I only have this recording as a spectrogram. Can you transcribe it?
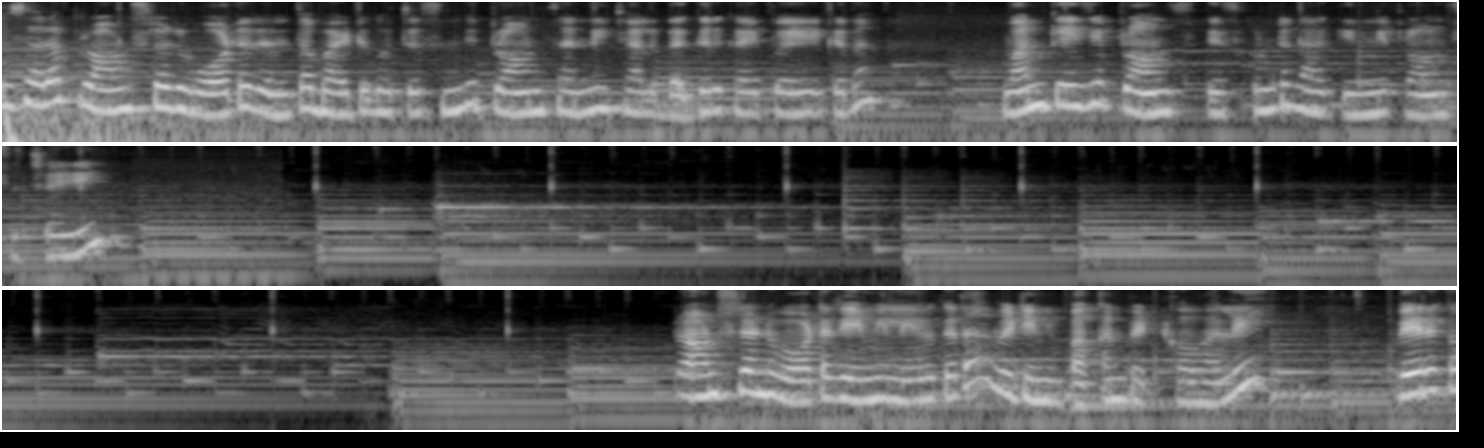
చూసారా? ప్రాన్స్లో వాటర్ ఎంత బయటకు వచ్చేసింది? ప్రాన్స్ అన్నీ చాలా దగ్గరకు అయిపోయాయి కదా. వన్ కేజీ ప్రాన్స్ తీసుకుంటే నాకు ఇన్ని ప్రాన్స్ వచ్చాయి. ప్రాన్స్ లాంటి వాటర్ ఏమీ లేవు కదా వీటిని పక్కన పెట్టుకోవాలి. వేరొక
